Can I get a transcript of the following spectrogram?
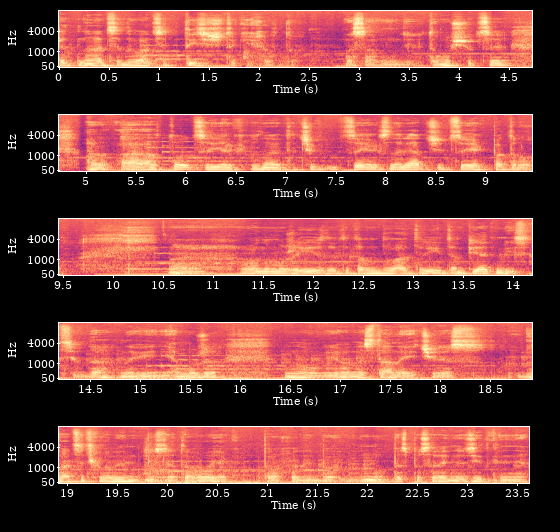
15-20 тисяч таких авто на самом деле. Тому що це а, а авто це як, знаєте, чи це як снаряд, чи це як патрон. Воно може їздити там 2-3, там 5 місяців да, на війні, а може ну, його не стане і через 20 хвилин після того, як проходить ну, безпосередньо зіткнення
